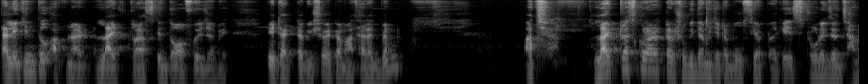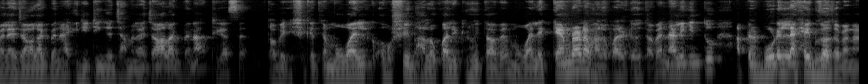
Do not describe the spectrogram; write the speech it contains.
তাহলে কিন্তু আপনার লাইভ ক্লাস কিন্তু অফ হয়ে যাবে। এটা একটা বিষয়, এটা মাথায় রাখবেন। আচ্ছা লাইভ ক্লাস করার একটা সুবিধা আমি যেটা বলছি আপনাকে স্টোরেজের ঝামেলায় যাওয়া লাগবে না এডিটিংয়ের ঝামেলায় যাওয়া লাগবে না, ঠিক আছে? তবে সেক্ষেত্রে মোবাইল অবশ্যই ভালো কোয়ালিটির হইতে হবে মোবাইলের ক্যামেরাটা ভালো কোয়ালিটি হইতে হবে, নাহলে কিন্তু আপনার বোর্ডের লেখাই বোঝা যাবে না।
